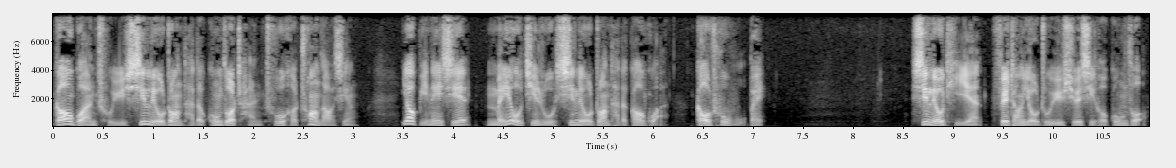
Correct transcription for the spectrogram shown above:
高管处于心流状态的工作产出和创造性，要比那些没有进入心流状态的高管高出五倍。心流体验非常有助于学习和工作，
